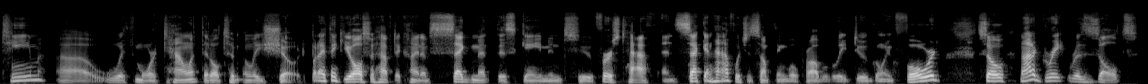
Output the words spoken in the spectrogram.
team uh, with more talent that ultimately showed. But I think you also have to kind of segment this game into first half and second half, which is something we'll probably do going forward. So, not a great result,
